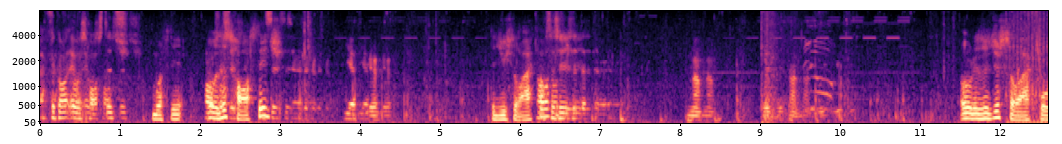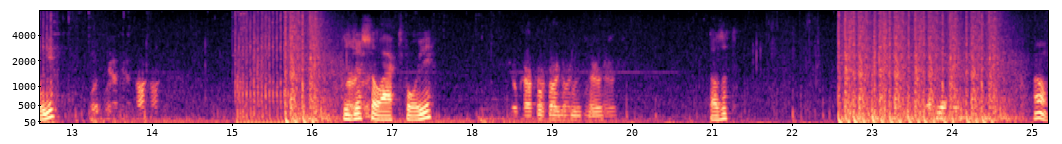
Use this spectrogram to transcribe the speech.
I forgot it was hostage. With the oh, is this hostage? Yeah. Did you select Hostage hostage? No, no. This is not not easy. Oh, does it just select for you? Does it just select for you? Go careful for the stairs. Does it? Oh,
